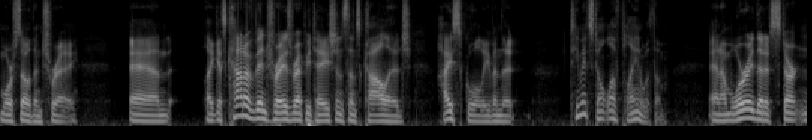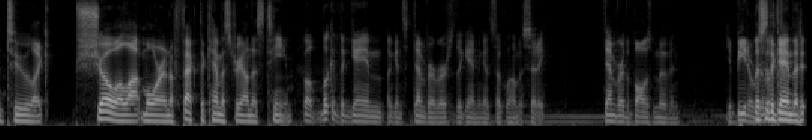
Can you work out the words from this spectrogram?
more so than Trae. And like it's kind of been Trae's reputation since college, high school even that teammates don't love playing with him. And I'm worried that it's starting to like show a lot more and affect the chemistry on this team. Well, look at the game against Denver versus the game against Oklahoma City. Denver, the ball's moving. You beat a This is the game that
